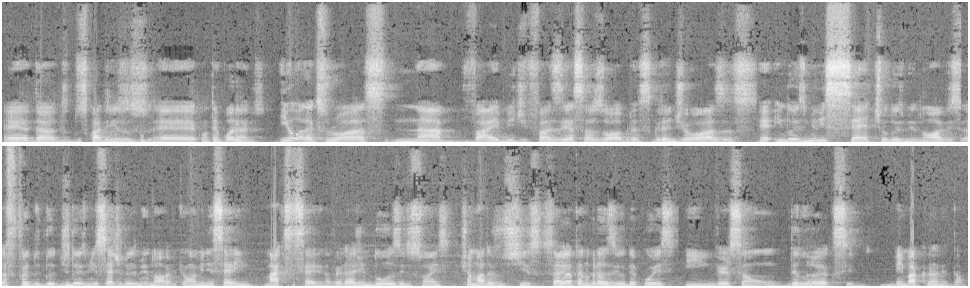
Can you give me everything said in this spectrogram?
é, da, dos quadrinhos é, contemporâneos. E o Alex Ross, na vibe de fazer essas obras grandiosas, é, em 2007 ou 2009, acho que foi do, de 2007 a 2009, que é uma minissérie, maxi-série na verdade, em 12 edições, chamada Justiça. Saiu até no Brasil depois, em versão deluxe, bem bacana e tal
